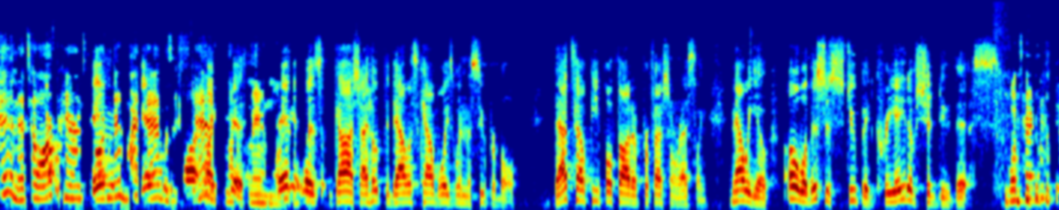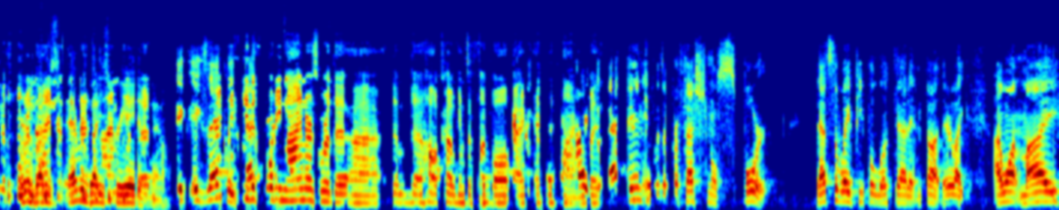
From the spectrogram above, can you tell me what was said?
then. That's how our parents thought Then- then. My then dad was ecstatic. like this. Man won. then it was, gosh, I hope the Dallas Cowboys win the Super Bowl. That's how people thought of professional wrestling. Now we go, oh, well, this is stupid. Creative should do this. Well, technically, the 49ers Everybody's everybody's creative the- now. E- Exactly. Technically, the 49ers were the, uh, the the Hulk Hogan's of football back at that time. Right, But but back then it was a professional sport. That's the way people looked at it and thought. They're like, I want my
